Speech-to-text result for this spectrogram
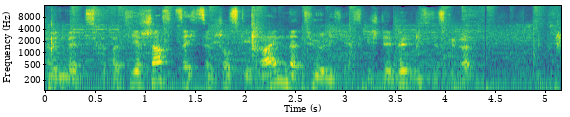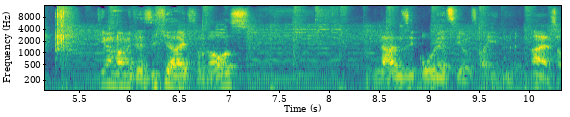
Schön mit Repetierschaft, 16 Schuss geht rein, natürlich erst gestempelt, wie sie das gehört. Gehen wir mal mit der Sicherheit voraus. Laden Sie ohne CO2 hinten drin. Also,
